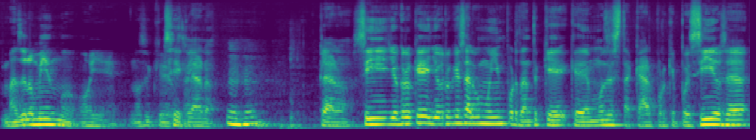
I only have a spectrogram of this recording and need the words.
más de lo mismo, oye, no sé qué. Sí, o sea, claro. Claro. Sí, yo creo que, yo creo que es algo muy importante que, que debemos destacar. Porque, pues sí, o sea.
